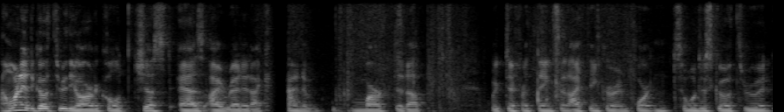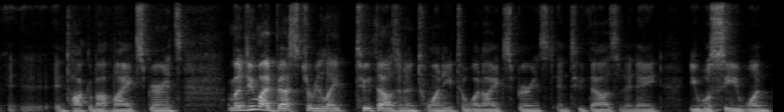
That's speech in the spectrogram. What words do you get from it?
I wanted to go through the article just as I read it. I kind of marked it up with different things that I think are important. So we'll just go through it uh, and talk about my experience. I'm going to do my best to relate 2020 to what I experienced in 2008. You will see one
